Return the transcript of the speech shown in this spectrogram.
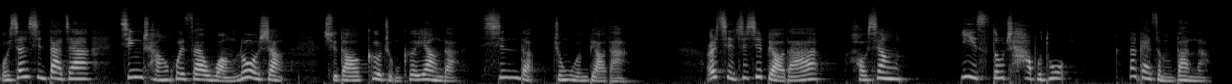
我相信大家经常会在网络上学到各种各样的新的中文表达，而且这些表达好像意思都差不多。那该怎么办呢？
